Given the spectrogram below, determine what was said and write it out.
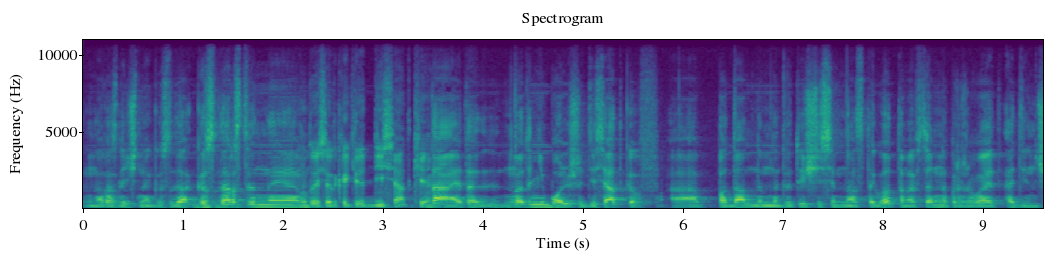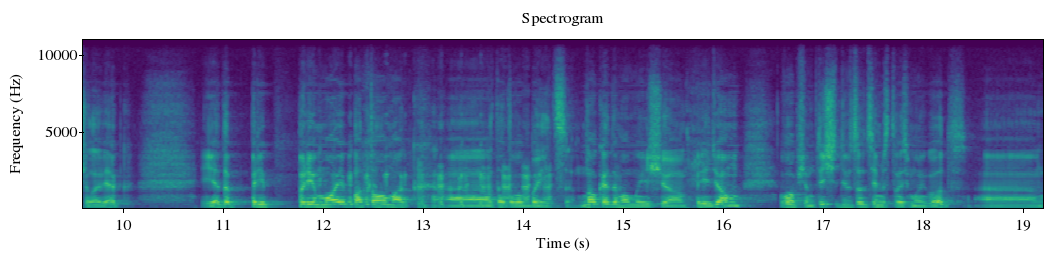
на различные государ- государственные... Ну, то есть это какие-то десятки? Да, это, ну, это не больше десятков. А по данным на 2017 год там официально проживает один человек. И это при- прямой потомок э, вот этого Бейтса. Но к этому мы еще придем. В общем, 1978 год. э,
